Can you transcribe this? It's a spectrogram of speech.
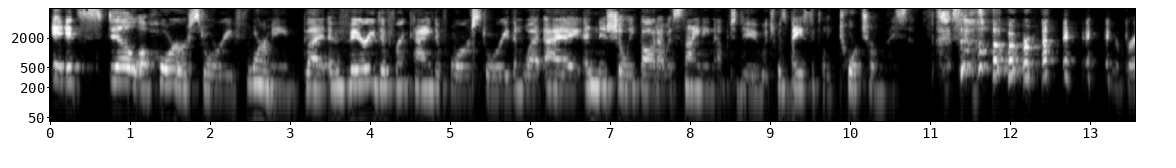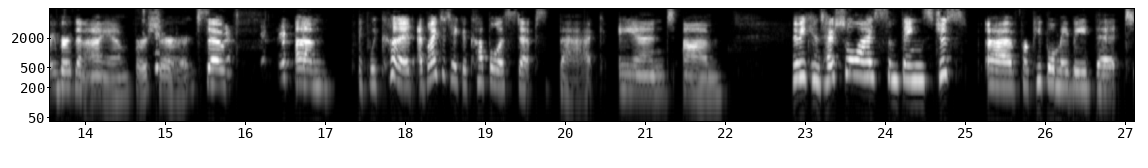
it, it's still a horror story for me, but a very different kind of horror story than what I initially thought I was signing up to do, which was basically torture myself. So, right. You're braver than I am for sure. So, um, if we could, I'd like to take a couple of steps back and um, maybe contextualize some things just uh, for people maybe that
